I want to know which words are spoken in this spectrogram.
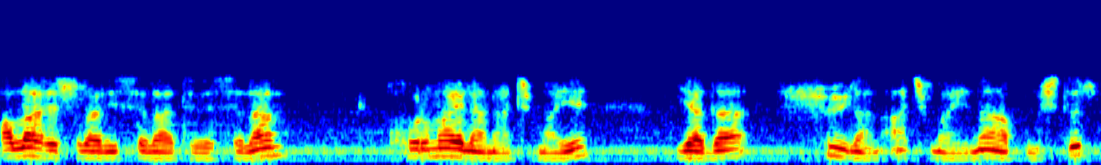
Allah Resulü Aleyhisselatü Vesselam hurmayla açmayı ya da suyla açmayı ne yapmıştır?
